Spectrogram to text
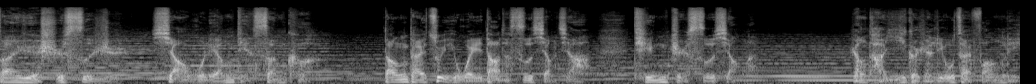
三月十四日下午两点三刻，当代最伟大的思想家停止思想了。让他一个人留在房里，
